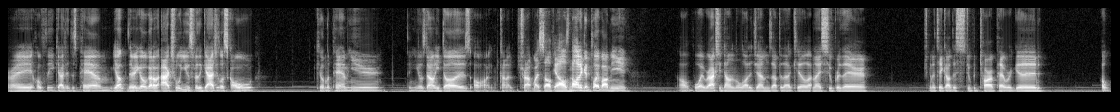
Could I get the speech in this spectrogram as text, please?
Alright, hopefully gadget this Pam. Yep, there you go. Got an actual use for the gadget. Let's go. Killing the Pam here think he goes down. He does. Oh, I kind of trapped myself. Yeah, that was not a good play by me. Oh, boy. We're actually down in a lot of gems after that kill. Nice super there. Just to take out this stupid Tara pet. We're good. Oh,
